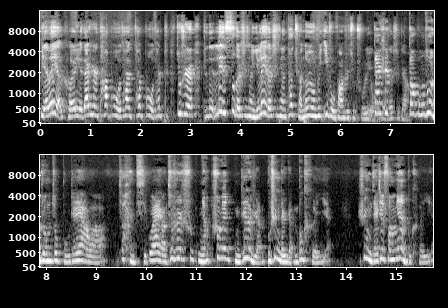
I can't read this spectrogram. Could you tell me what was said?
别的也可以，但是他不，他他不，他只就是类类似的事情一类的事情，他全都用这一种方式去处理。但是是这样，到工作中就不这样了。就很奇怪呀，就是说你要说明你这个人不是你的人不可以，是你在这方面不可以，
